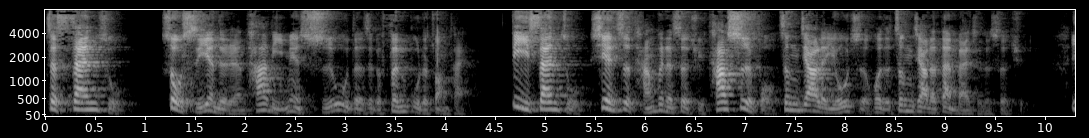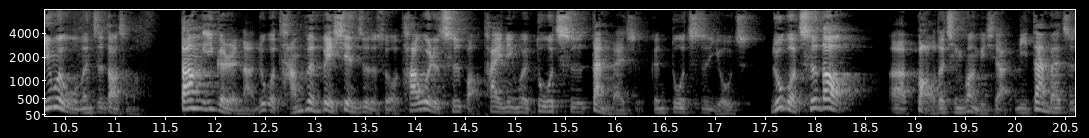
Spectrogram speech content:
这三组受实验的人，他里面食物的这个分布的状态。第三组限制糖分的摄取，它是否增加了油脂或者增加了蛋白质的摄取？因为我们知道什么？当一个人呐，如果糖分被限制的时候，他为了吃饱，他一定会多吃蛋白质跟多吃油脂。如果吃到啊饱的情况底下，你蛋白质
